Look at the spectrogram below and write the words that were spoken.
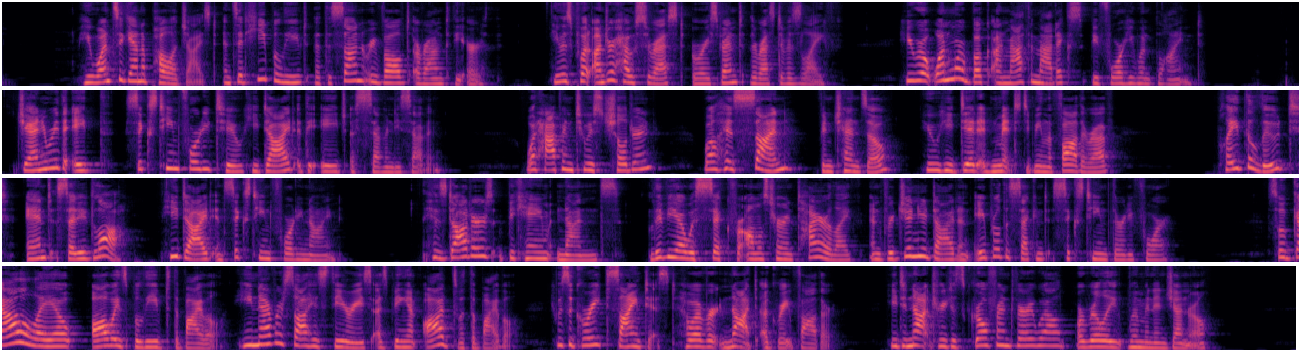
He once again apologized and said he believed that the sun revolved around the earth. He was put under house arrest where he spent the rest of his life. He wrote one more book on mathematics before he went blind. January the 8th, 1642, he died at the age of 77. What happened to his children? Well, his son, Vincenzo, who he did admit to being the father of, played the lute and studied law. He died in 1649. His daughters became nuns. Livia was sick for almost her entire life, and Virginia died on April 2, 1634. So Galileo always believed the Bible. He never saw his theories as being at odds with the Bible. He was a great scientist, however, not a great father. He did not treat his girlfriend very well, or really women in general.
